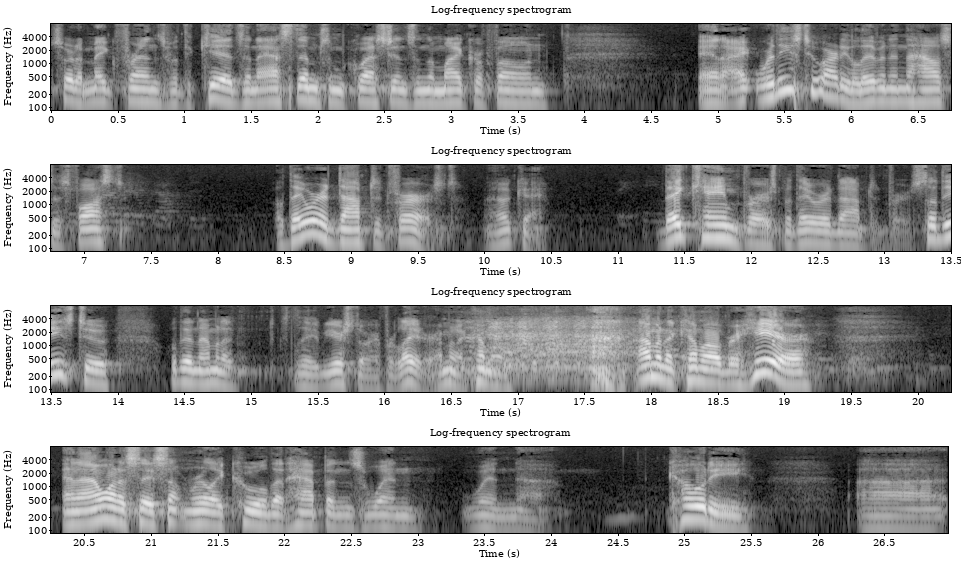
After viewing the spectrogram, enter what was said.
sort of make friends with the kids and ask them some questions in the microphone. And I were these two already living in the house as foster? Oh, they were adopted first. Okay, they came first, but they were adopted first. So these two. Well, then I'm going to leave your story for later. I'm going to come. over, I'm going to come over here and I want to say something really cool that happens when when uh, Cody. Uh,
